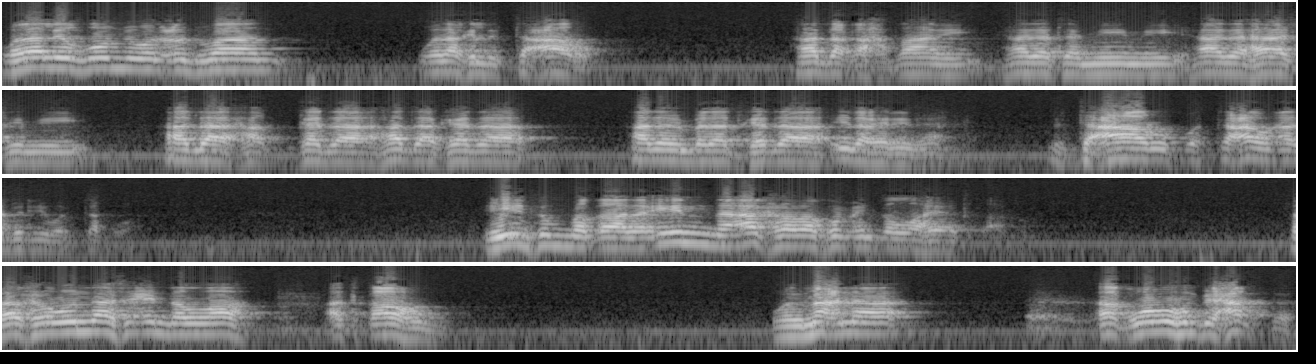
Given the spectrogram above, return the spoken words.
ولا للظلم والعدوان ولكن للتعارف. هذا قحطاني هذا تميمي هذا هاشمي هذا كذا هذا كذا. هذا من بلد كذا إلى غير ذلك. للتعارف والتعاون على البر والتقوى. إن ثم قال إن أكرمكم عند الله أتقاكم. فأكرم الناس عند الله أتقاهم. والمعنى أقومهم بحقه.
